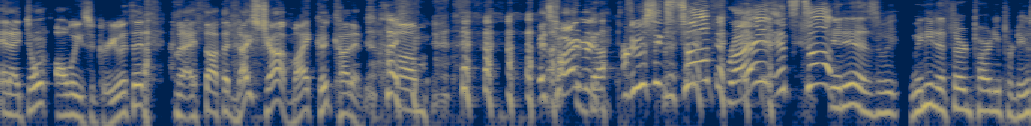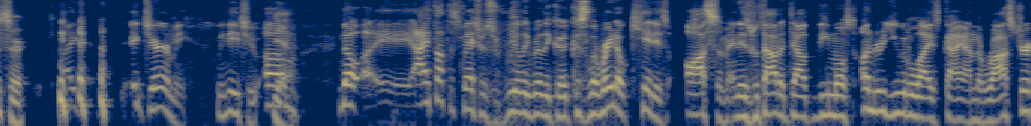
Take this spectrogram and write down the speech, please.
And I don't always agree with it. But I thought that nice job, Mike. Good cut in. Um, it's hard. Producing's tough, right? It's tough. it is. We we need a third party producer. I, hey, Jeremy, we need you. Um, Yeah. No, I, I thought this match was really, really good because Laredo Kid is awesome and is without a doubt the most underutilized guy on the roster.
